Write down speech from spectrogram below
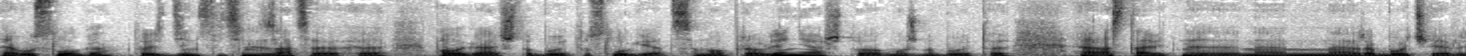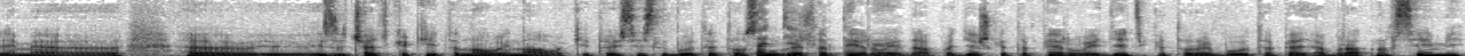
э, услуга, то есть деинституционализация э, полагает, что будут услуги от самоуправления, что можно будет э, оставить на, на, на рабочее время, э, э, изучать какие-то новые навыки. То есть если будет эта услуга, поддержка это первые, такая. да, поддержка, это первые дети, которые будут опять обратно в семьи,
